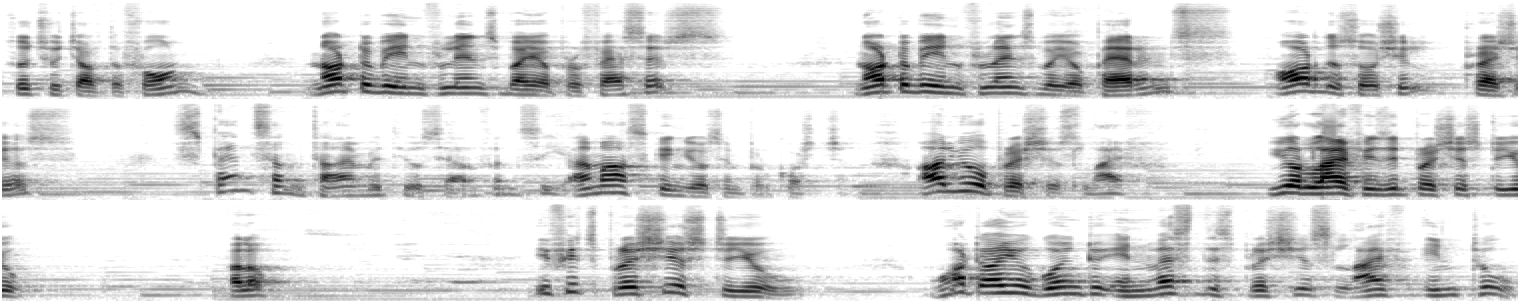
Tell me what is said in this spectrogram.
so switch off the phone, not to be influenced by your professors, not to be influenced by your parents or the social pressures, spend some time with yourself and see. I'm asking you a simple question, are you a precious life? Your life, is it precious to you? Hello? If it's precious to you, what are you going to invest this precious life into?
